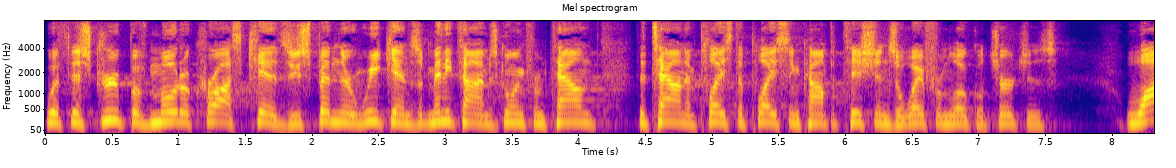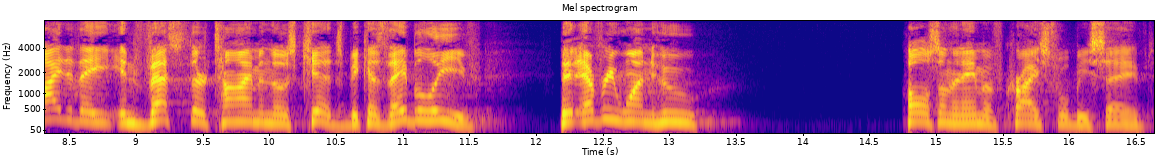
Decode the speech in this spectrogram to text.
with this group of motocross kids who spend their weekends many times going from town to town and place to place in competitions away from local churches. Why do they invest their time in those kids? Because they believe that everyone who calls on the name of Christ will be saved.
